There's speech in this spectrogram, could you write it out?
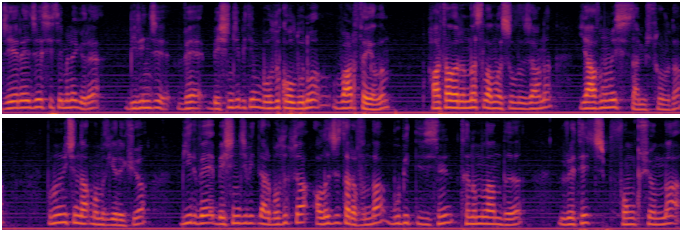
CRC sistemine göre birinci ve beşinci bitin bozuk olduğunu varsayalım. Hataların nasıl anlaşılacağını yazmamız istenmiş soruda. Bunun için ne yapmamız gerekiyor? 1 ve 5. bitler bozuksa alıcı tarafında bu bit dizisinin tanımlandığı üreteç fonksiyonuna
